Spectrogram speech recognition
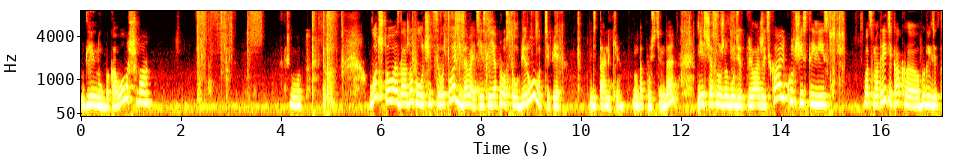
длину бокового шва. Вот. Вот что у вас должно получиться в итоге. Давайте, если я просто уберу вот теперь детальки, ну, допустим, да. Мне сейчас нужно будет приложить кальку, чистый лист, вот смотрите, как э, выглядит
